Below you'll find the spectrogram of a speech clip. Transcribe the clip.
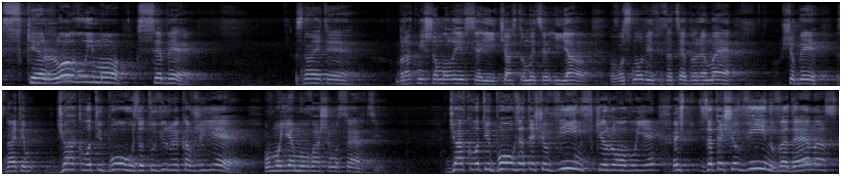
скеровуємо себе. Знаєте, брат Міша молився, і часто ми це, і я в основі за це беремо, щоб, знаєте, дякувати Богу за ту віру, яка вже є в моєму в вашому серці. Дякувати Богу за те, що Він скеровує, за те, що Він веде нас,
